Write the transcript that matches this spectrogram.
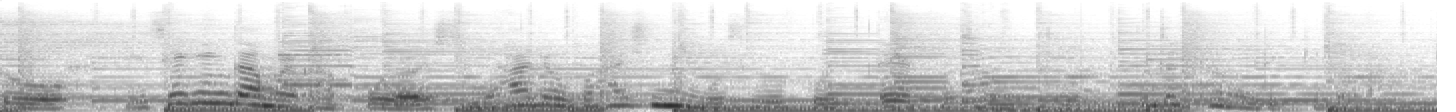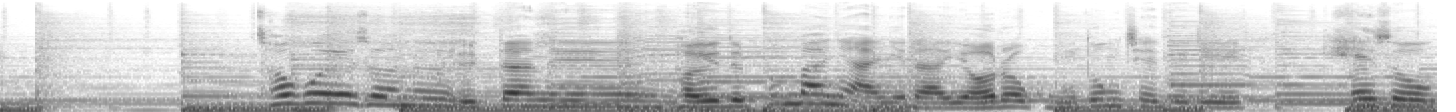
또이 책임감을 갖고 열심히 하려고 하시는 모습을 볼 때 또 저는 또 뿌듯함을 느끼더라고요. 서구에서는 일단은 저희들뿐만이 아니라 여러 공동체들이 계속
